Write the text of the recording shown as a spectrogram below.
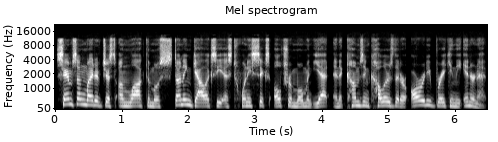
Samsung might have just unlocked the most stunning Galaxy S26 Ultra moment yet, and it comes in colors that are already breaking the internet.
